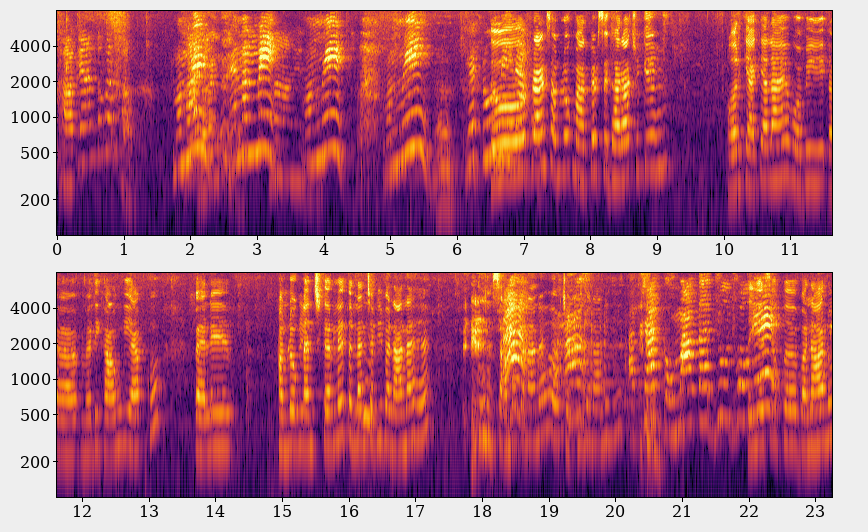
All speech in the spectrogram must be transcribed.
खा के तो खाओ। मम्मी मम्मी हाँ, मम्मी मम्मी ये तो फ्रेंड्स हम लोग मार्केट से घर आ चुके हैं। और क्या क्या लाए हैं वो अभी अ, मैं दिखाऊँगी आपको। पहले हम लोग लंच कर ले तो लंच अभी बनाना है। सांभर बनाना है और चटनी बनानी है। अच्छा टमाटर जूस हो तो ये सब बना लो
